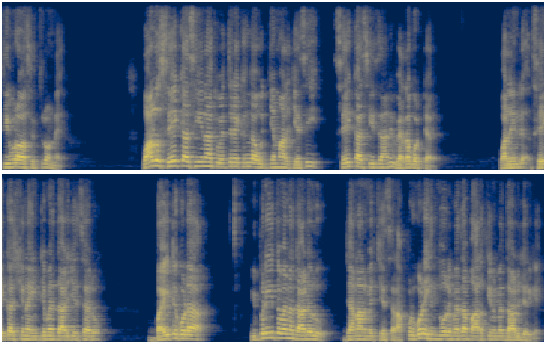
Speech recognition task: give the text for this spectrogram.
తీవ్రవాద శక్తులు ఉన్నాయి. వాళ్ళు షేక్ హసీనాకు వ్యతిరేకంగా ఉద్యమాలు చేసి షేక్ హసీనాని వెళ్ళగొట్టారు. వాళ్ళ ఇంటి షేక్ హసీనా ఇంటి మీద దాడి చేశారు. బయట కూడా విపరీతమైన దాడులు జనాల మీద చేశారు. అప్పుడు కూడా హిందువుల మీద భారతీయుల మీద దాడులు జరిగాయి.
